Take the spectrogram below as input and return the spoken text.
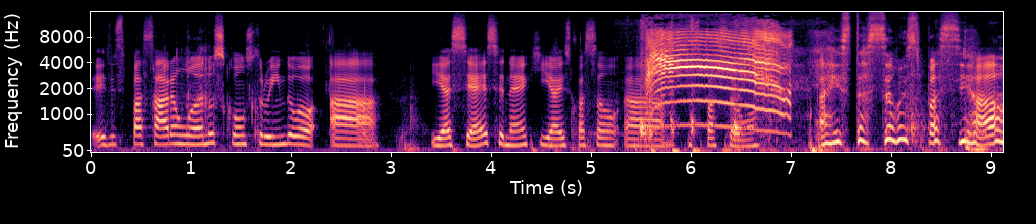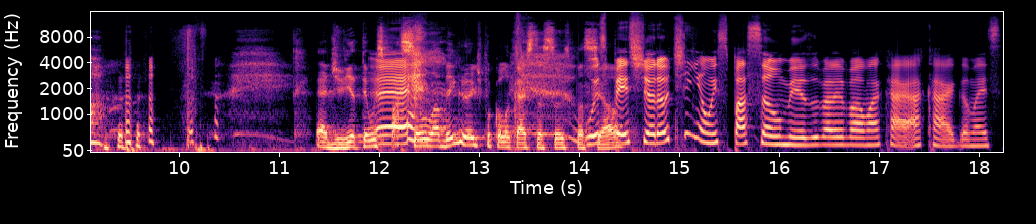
eles passaram anos construindo a ISS, né, que é a espação, a espação, a estação espacial. É, devia ter um espação é... lá bem grande para colocar a estação espacial. O Space Shuttle tinha um espação mesmo para levar uma car a carga, mas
